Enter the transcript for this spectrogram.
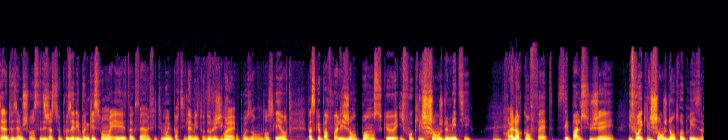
la deuxième chose, c'est déjà de se poser les bonnes questions. Et ça, c'est effectivement une partie de la méthodologie que je propose dans, dans, ce livre, parce que parfois les gens pensent qu'il faut qu'ils changent de métier, alors qu'en fait, c'est pas le sujet il faudrait qu'ils changent d'entreprise.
